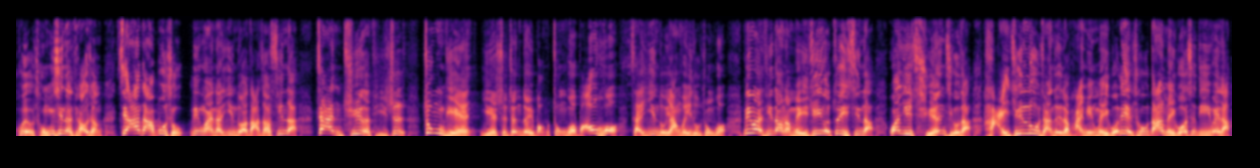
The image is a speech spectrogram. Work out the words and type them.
会有重新的调整，加大部署。另外呢，印度要打造新的战区的体制，重点也是针对包中国，包括在印度洋围堵中国。另外提到呢，美军一个最新的关于全球的海军陆战队的排名，美国列出，当然美国是第一位了，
